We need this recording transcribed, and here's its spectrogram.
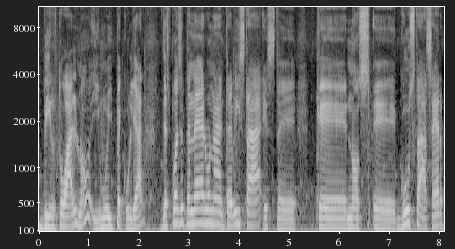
virtual, ¿no? Y muy peculiar. Después de tener una entrevista este que nos eh, gusta hacer,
